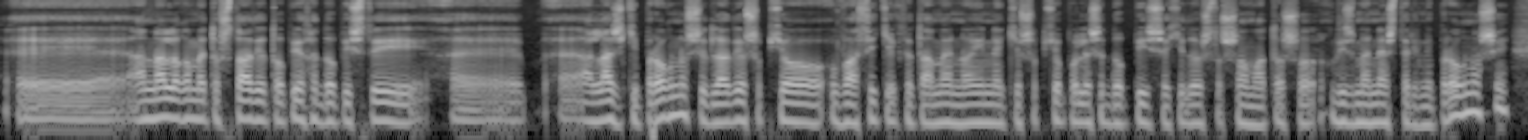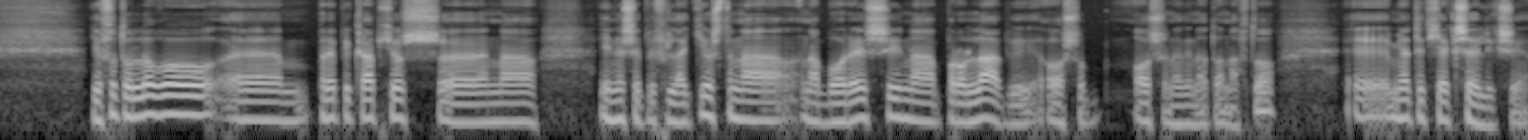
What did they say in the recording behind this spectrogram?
Ε, ανάλογα με το στάδιο το οποίο θα εντοπιστεί ε, αλλάζει και η πρόγνωση δηλαδή όσο πιο βαθύ και εκτεταμένο είναι και όσο πιο πολλές εντοπίσεις έχει δώσει το σώμα τόσο δυσμενέστερη είναι η πρόγνωση Γι' αυτό το λόγο ε, πρέπει κάποιος ε, να είναι σε επιφυλακή ώστε να, να μπορέσει να προλάβει όσο όσο είναι δυνατόν αυτό, ε, μια τέτοια εξέλιξη.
